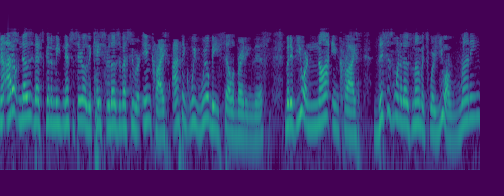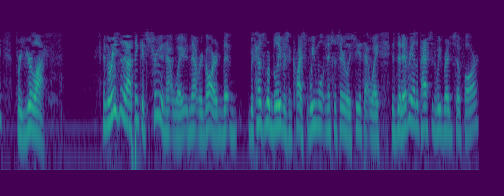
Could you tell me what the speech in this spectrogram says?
Now, I don't know that that's going to be necessarily the case for those of us who are in Christ. I think we will be celebrating this. But if you are not in Christ, this is one of those moments where you are running for your life. And the reason that I think it's true in that way, in that regard, that because we're believers in Christ, we won't necessarily see it that way, is that every other passage we've read so far,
